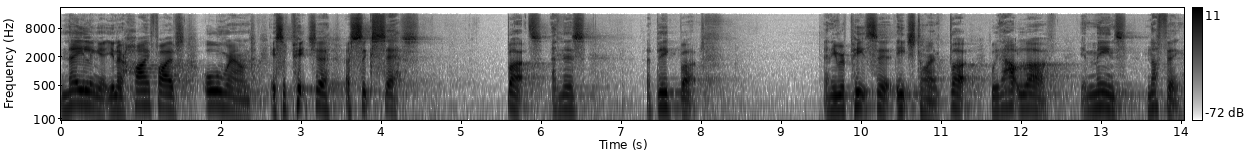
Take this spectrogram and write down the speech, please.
nailing it, you know, high fives all round. It's a picture of success. But, and there's a big but, and he repeats it each time, but without love, it means nothing.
